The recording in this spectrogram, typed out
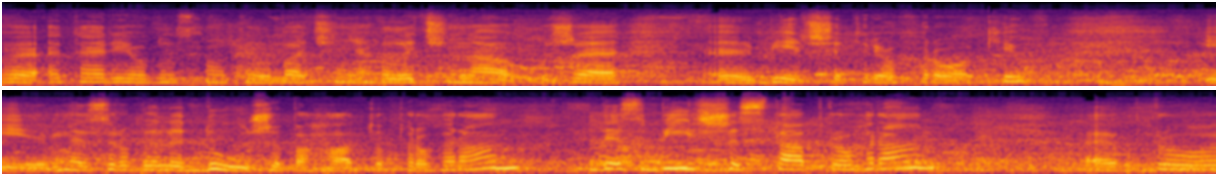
в етері обласного телебачення Галичина вже е, більше трьох років. І ми зробили дуже багато програм, десь більше ста програм е, про,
